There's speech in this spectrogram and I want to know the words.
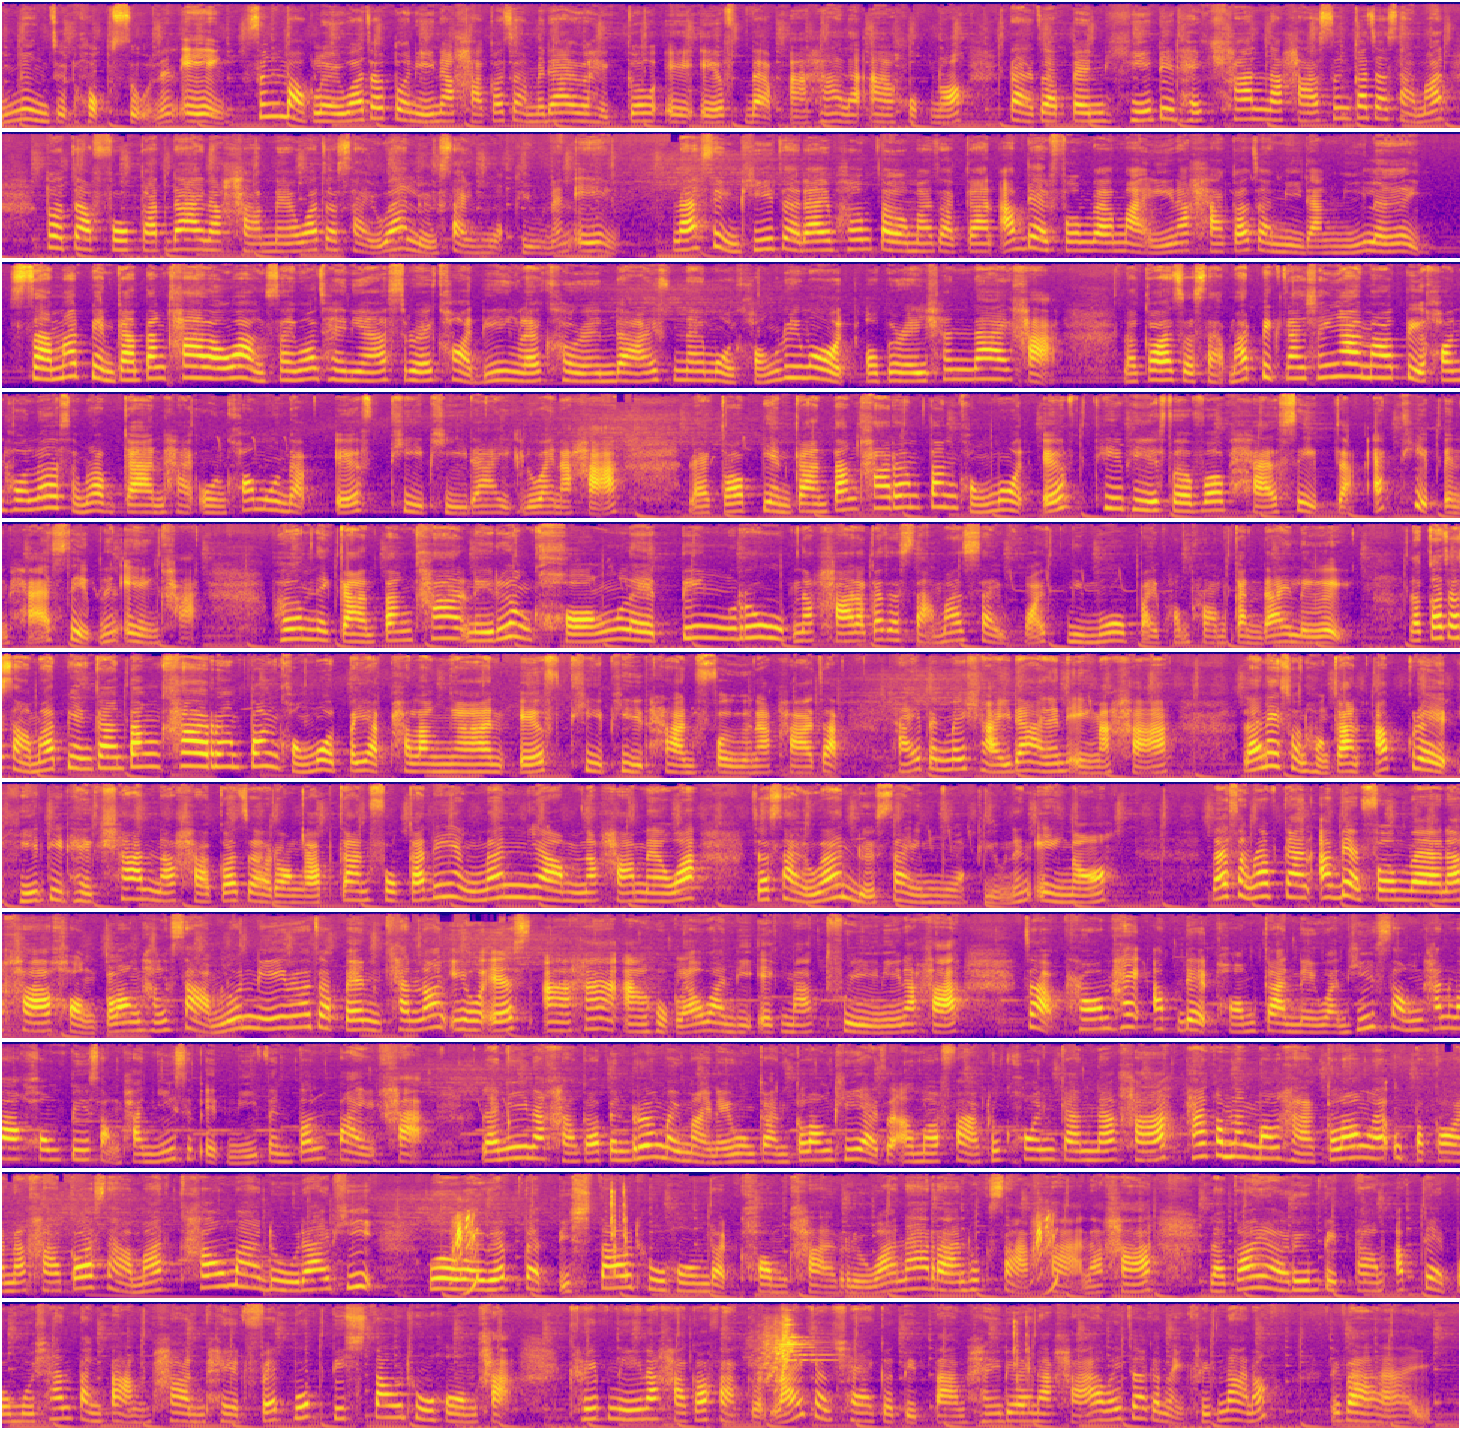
1.60 นั่นเอง ซึ่งบอกเลยว่าเจ้าตัวนี้นะคะก็จะไม่ได้ Vehicle AF แบบ R5 และ R6 เนาะแต่จะเป็น Heat Detection นะคะ ซึ่งก็จะสามารถตรวจจับโฟกัสได้นะคะ แม้ว่าจะใส่แว่นหรือใส่หมวกอยู่นั่นเองและสิ่งที่จะได้เพิ่มเติมมาจากการอัปเดตเฟิร์มแวร์ใหม่นี้นะคะ ก็จะมีดังนี้เลย สามารถเปลี่ยนการตั้งค่าระหว่าง simultaneous recording และ current dive ในโหมดของ remote operation ได้ค่ะ แล้วก็จะสามารถปิดการใช้งาน multi controller สำหรับการถ่ายโอนข้อมูลแบบ FTP ได้อีกด้วยนะคะ และก็เปลี่ยนการตั้งค่าเริ่มต้นของโหมด FTP server passive จาก active เป็น passive นั่นเองค่ะ เพิ่มในการตั้งค่าในเรื่องของ rating รูปนะคะ แล้วก็จะสามารถใส่ voice memo ไปพร้อม ๆ กันได้เลย แล้วก็จะสามารถเปลี่ยนการตั้งค่าเริ่มต้นของโหมดประหยัดพลังงาน FTP transfer นะคะ จากใช้เป็นไม่ใช้ได้นั่นเองนะคะและในส่วนของการอัปเกรด Heat Detection นะคะ ก็จะรองรับการโฟกัสได้อย่างแม่นยำนะคะ แม้ว่าจะใส่แว่นหรือใส่หมวกอยู่นั่นเองเนาะ และสำหรับการอัปเดตเฟิร์มแวร์นะคะ ของกล้องทั้ง 3 รุ่นนี้ ไม่ว่าจะเป็น Canon EOS R5 R6 และ One D X Mark III นี้นะคะ จะพร้อมให้อัปเดตพร้อมกันในวันที่ 2 ธันวาคม ปี 2021 นี้เป็นต้นไปค่ะ และนี่นะคะก็เป็นเรื่องใหม่ๆ ในวงการกล้องที่อยากจะเอามาฝากทุกคนกันนะคะ ถ้ากำลังมองหากล้องและอุปกรณ์นะคะ ก็สามารถเข้ามาดูได้ที่ www.digital2home.com ค่ะ หรือว่าหน้าร้านทุกสาขานะคะ แล้วก็อย่าลืมติดตามอัปเดตโปรโมชั่นต่างๆ ผ่านเพจ Facebook Digital to Home ค่ะ คลิปนี้นะคะก็ฝากกดไลค์ กดแชร์ กดติดตามให้ด้วยนะคะ ไว้เจอกันใหม่คลิปหน้าเนาะบ๊ายบาย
